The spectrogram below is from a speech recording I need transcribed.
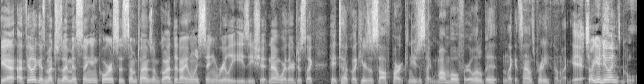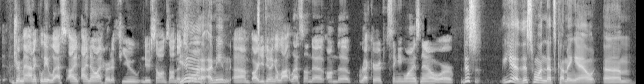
Yeah, I feel like as much as I miss singing choruses, sometimes I'm glad that I only sing really easy shit now where they're just like, hey, Tuck, like, here's a soft part. Can you just like mumble for a little bit? And like, it sounds pretty. And I'm like, yeah. So are you doing cool. dramatically less? I I know I heard a few new songs on the Yeah, tour. Yeah, I mean, Um, are you doing a lot less on the on the record singing wise now, or this, yeah, this one that's coming out um,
